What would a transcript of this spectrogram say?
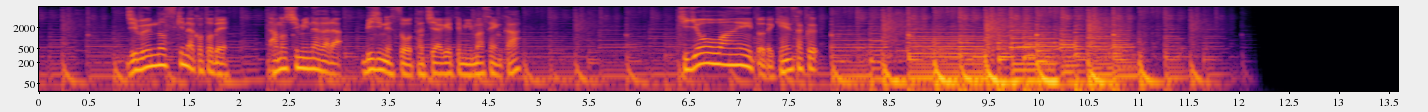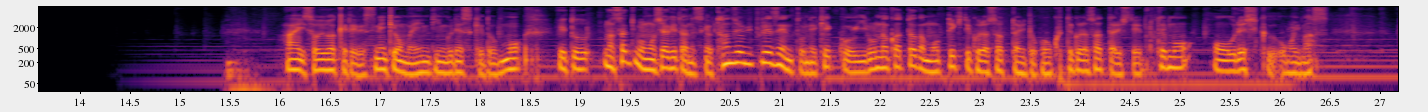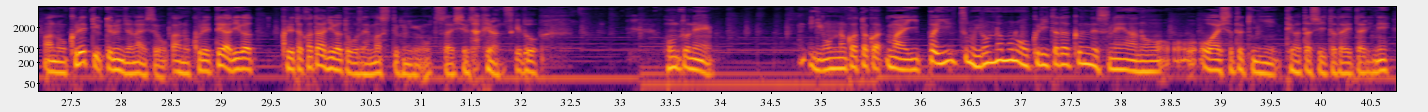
自分の好きなことで楽しみながらビジネスを立ち上げてみませんか？企業18で検索。はいそういうわけでですね今日もエンディングですけども、えっとまあ、さっきも申し上げたんですけど誕生日プレゼントね結構いろんな方が持ってきてくださったりとか送ってくださったりしてとても嬉しく思います。あのくれって言ってるんじゃないですよ。あのくれてありがくれた方ありがとうございますというふうにお伝えしてるだけなんですけど本当ねいろんな方から、まあ、いっぱいいつもいろんなものをお送りいただくんですね。あのお会いした時に手渡しいただいたりね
